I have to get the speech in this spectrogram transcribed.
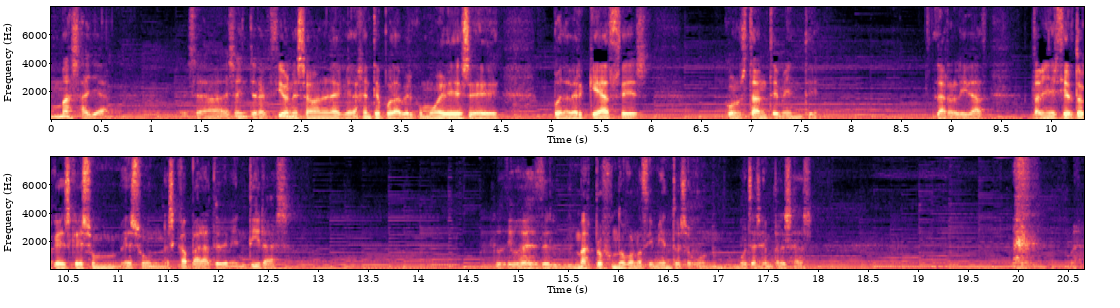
más allá. Esa, esa interacción, esa manera que la gente pueda ver cómo eres, eh, pueda ver qué haces constantemente. La realidad. También es cierto que es un escaparate de mentiras. Lo digo desde el más profundo conocimiento, según muchas empresas. bueno,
